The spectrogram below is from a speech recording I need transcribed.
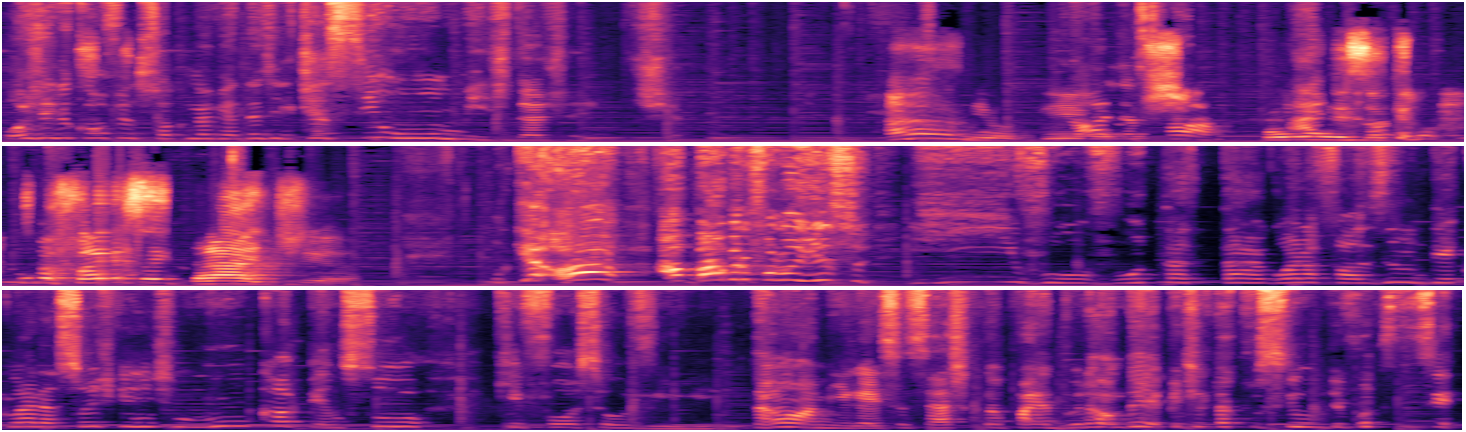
Hoje ele confessou que, na verdade, ele tinha ciúmes da gente. Ah, meu Deus. Olha só. Coisa, que não faz a idade. Porque, ó, a Bárbara falou isso. Ih, vovô tá, tá agora fazendo declarações que a gente nunca pensou que fosse ouvir. Então, amiga, se você acha que teu pai é durão, de repente ele tá com ciúme de você.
